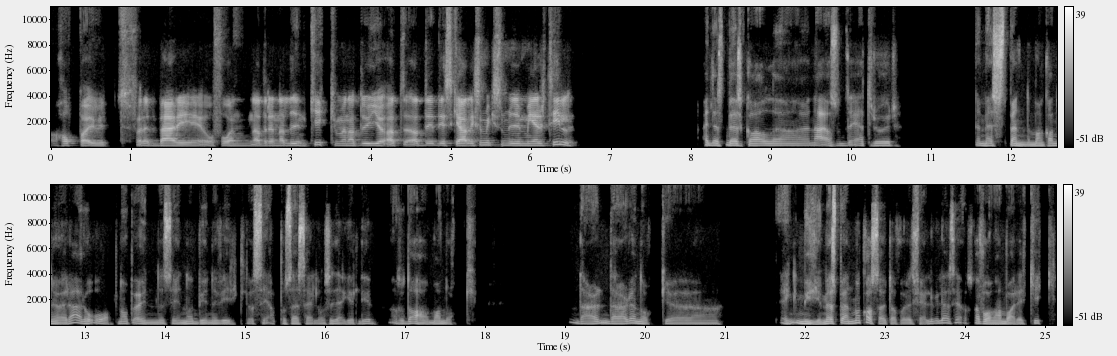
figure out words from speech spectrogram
hoppe ut for et berg og få en adrenalinkick, men at, du at, at det, det, skal liksom ikke så mye mer til. Det, det skal Nei, altså, jeg tror det mest spennende man kan gjøre, er å åpne opp øynene sine og begynne virkelig å se på seg selv og sitt eget liv. Altså, da har man nok Der, der er det nok uh, mye mer spennende å kaste seg utafor et fjell, vil jeg si. Altså, da får man bare et kick.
